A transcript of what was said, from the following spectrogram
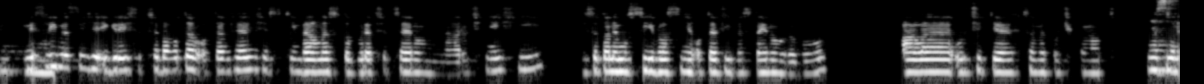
Mhm. Myslíme si, že i když se třeba hotel otevře, že s tím wellness to bude přece jenom náročnější, že se to nemusí vlastně otevřít ve stejnou dobu, ale určitě chceme počkat. Já jsem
